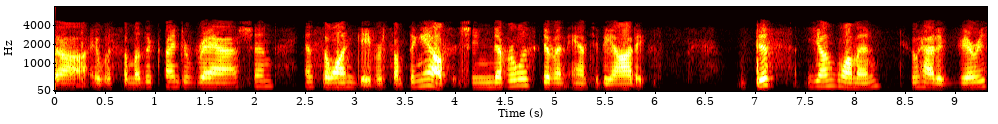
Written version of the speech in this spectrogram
uh, it was some other kind of rash, and, and so on, gave her something else. She never was given antibiotics. This young woman who had a very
